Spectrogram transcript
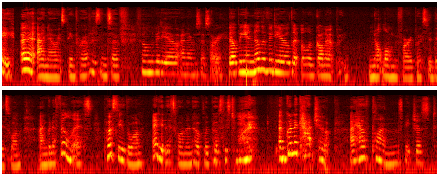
Hi! Uh, I know it's been forever since I've filmed a video and I'm so sorry. There'll be another video that will have gone up not long before I posted this one. I'm gonna film this, post the other one, edit this one and hopefully post this tomorrow. I'm gonna catch up. I have plans. It just...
